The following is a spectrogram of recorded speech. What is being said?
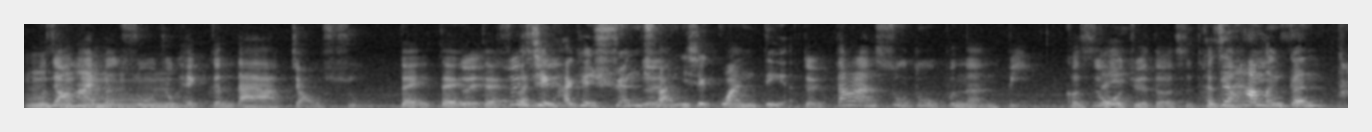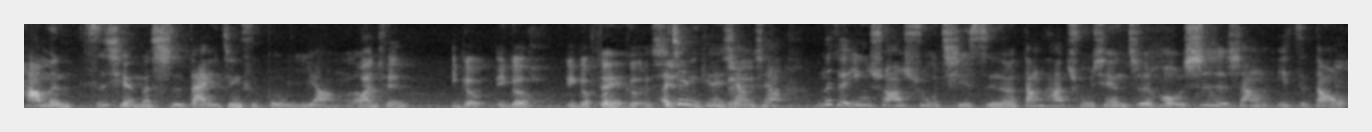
嗯我只要拿一本书，嗯我就可以跟大家教书。对对对对，而且还可以宣传一些观点。对，当然速度不能比，可是我觉得是同可是他们跟他们之前的时代已经是不一样了。完全一个一个一个分对隔，线，而且你可以想象，那个印刷术其实呢，当它出现之后，事实上一直到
